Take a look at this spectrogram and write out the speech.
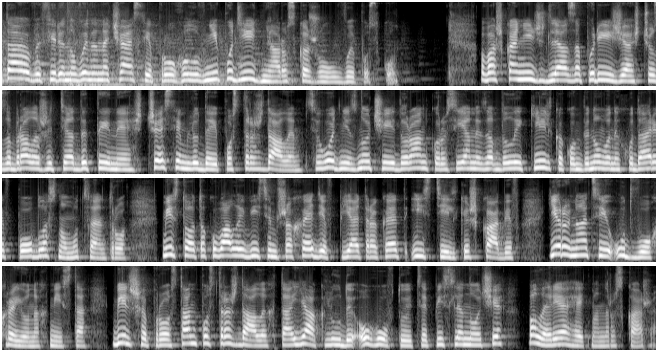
Вітаю в ефірі. Новини на часі. Про головні події дня розкажу у випуску. Важка ніч для Запоріжжя, що забрала життя дитини. Ще сім людей постраждали. Сьогодні зночі і до ранку росіяни завдали кілька комбінованих ударів по обласному центру. Місто атакували вісім шахедів, п'ять ракет і стільки ж кабів. Є руйнації у двох районах міста. Більше про стан постраждалих та як люди оговтуються після ночі. Валерія Гетьман розкаже.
